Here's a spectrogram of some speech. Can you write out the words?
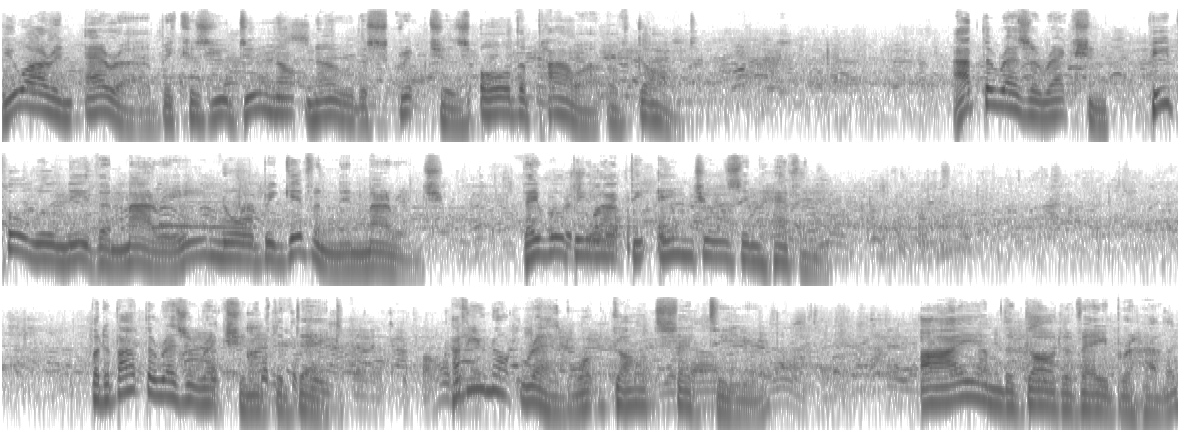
You are in error because you do not know the scriptures or the power of God. At the resurrection, people will neither marry nor be given in marriage. They will be like the angels in heaven. But about the resurrection of the dead, have you not read what God said to you? I am the God of Abraham,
